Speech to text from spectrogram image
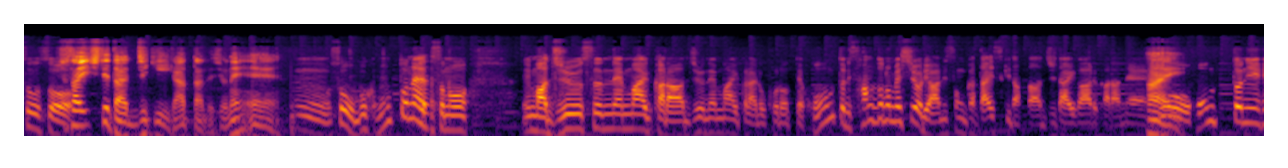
主そうそう。催してた時期があったんですよね。えうん、そう。僕本当ねその今十数年前から10年前くらいの頃って本当に三度の飯よりアニソンが大好きだった時代があるからね、はい。もう本当に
